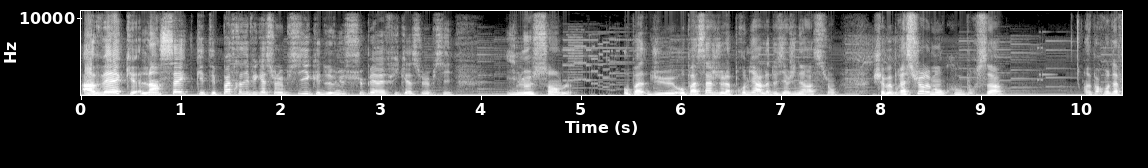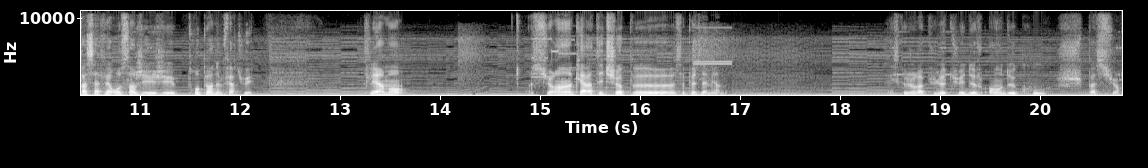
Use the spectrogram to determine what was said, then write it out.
avec l'insecte qui était pas très efficace sur le psy, qui est devenu super efficace sur le psy. Il me semble au, passage de la première à la deuxième génération. Je suis à peu près sûr de mon coup pour ça. Euh, par contre, la face à faire au sein, j'ai trop peur de me faire tuer. Clairement. Sur un karaté de shop, euh, ça peut être la merde. Est-ce que j'aurais pu le tuer en deux coups? Je suis pas sûr.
